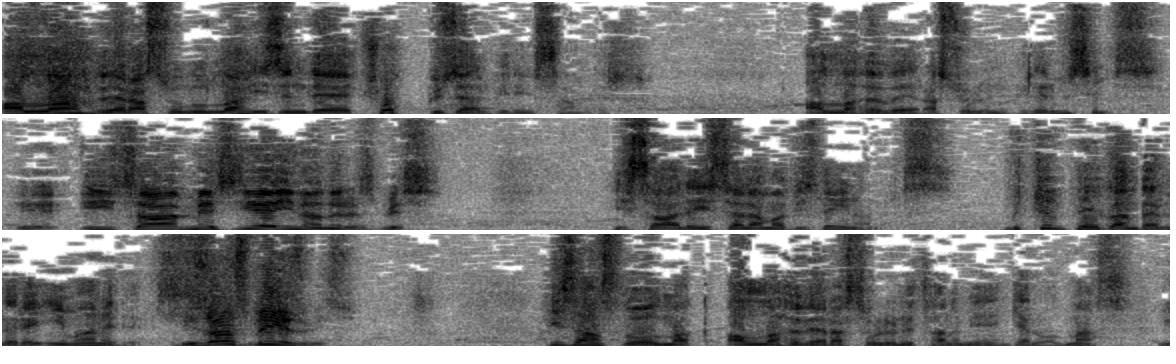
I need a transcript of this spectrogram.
Allah ve Resulullah izinde çok güzel bir insandır. Allah'ı ve Resulünü bilir misiniz? E, İsa Mesih'e inanırız biz. İsa Aleyhisselam'a biz de inanırız. Bütün peygamberlere iman ederiz. Bizanslıyız biz. Bizanslı olmak Allah'ı ve Resulünü tanımaya engel olmaz. E,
